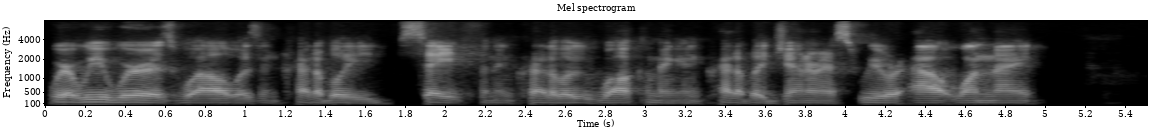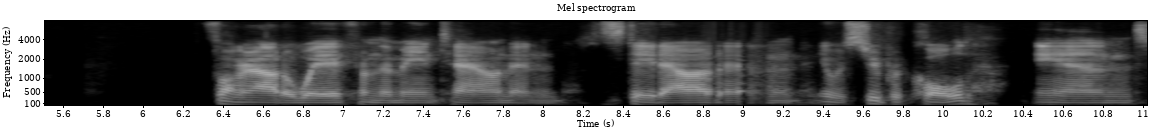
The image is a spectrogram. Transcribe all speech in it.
where we were as well was incredibly safe and incredibly welcoming incredibly generous. We were out one night far out away from the main town and stayed out and it was super cold and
